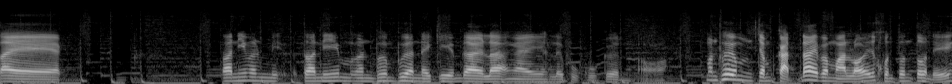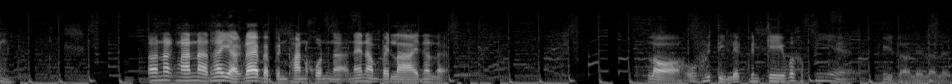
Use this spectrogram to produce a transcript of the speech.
แตก ตอนนี้มันมีตอนนี้มันเพิ่มเพื่อนในเกมได้ละไงเลยผูก Google อ๋อ มันเพิ่มจำกัดได้ประมาณร้อยคนต้นๆเอง แล้วนักนั้นน่ะ ถ้าอยากได้แบบเป็นพันคนน่ะ แนะนำไปไลน์นั่นแหละ หล่อ โอ้ยติเล็กเป็นเกย์วะครับเนี่ยเฮ้ยหล่อเลยหล่อเลย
